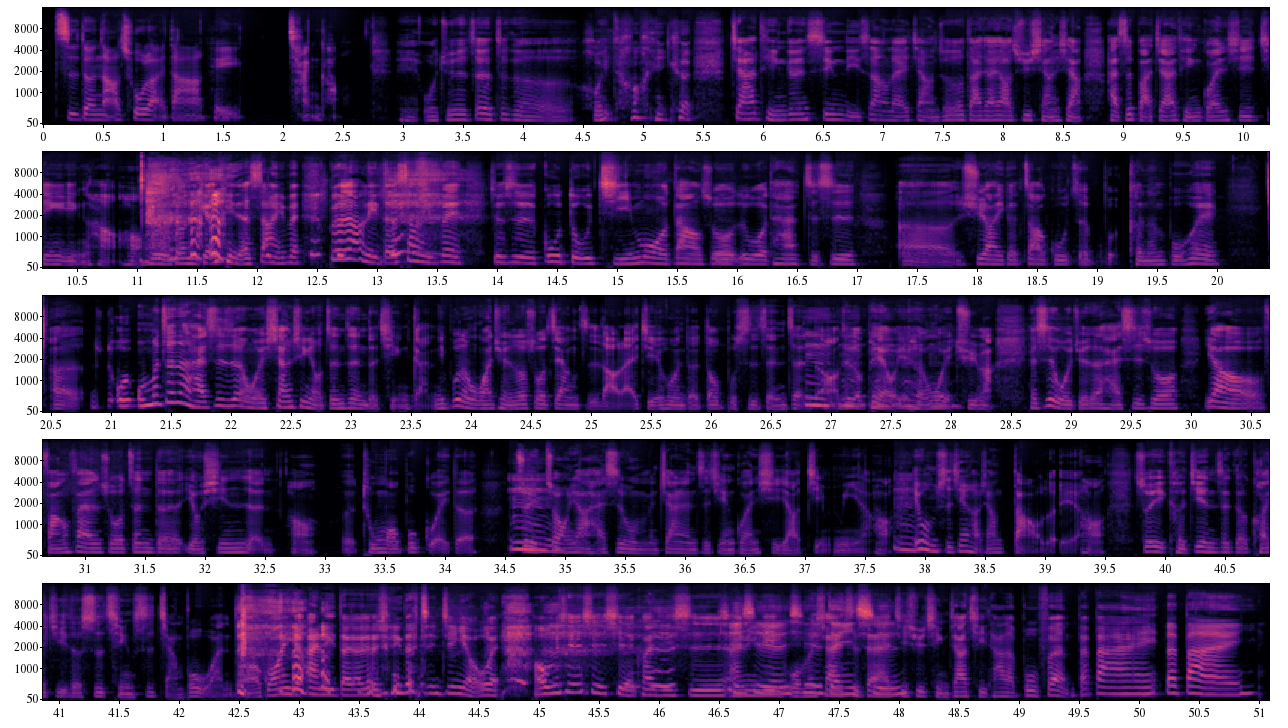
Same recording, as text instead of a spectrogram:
值得拿出来，大家可以参考。哎，我觉得这这个回到一个 家庭跟心理上来讲，就是说大家要去想想，还是把家庭关系经营好哈，或者说你跟你的上一辈，不要让你的上一辈就是孤独寂寞到说，如果他只是呃需要一个照顾者，不可能不会。呃，我我们真的还是认为相信有真正的情感，你不能完全都说这样子老来结婚的都不是真正的哦，这个配偶也很委屈嘛。可是我觉得还是说要防范说真的有心人哈。呃，图谋不轨的，最重要还是我们家人之间关系要紧密了哈。因为我们时间好像到了耶哈，所以可见这个会计的事情是讲不完的哦。光一个案例，大家 就听得津津有味。好，我们先谢谢会计师安妮丽，我们下一次再来继续请教其他的部分。拜拜，拜拜。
